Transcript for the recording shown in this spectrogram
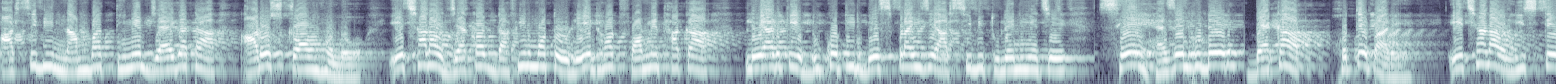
আরসিবির নাম্বার তিনের জায়গাটা আরও স্ট্রং হলো। এছাড়াও জ্যাকব ডাফির মতো রেড হট ফর্মে থাকা প্লেয়ারকে দু কোটির বেস প্রাইজে আরসিবি তুলে নিয়েছে। সে হ্যাজেলহুডের ব্যাকআপ হতে পারে। এছাড়াও লিস্টে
